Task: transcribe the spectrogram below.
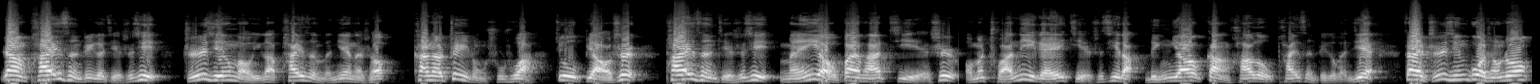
让 Python 这个解释器执行某一个 Python 文件的时候，看到这种输出啊，就表示。Python 解释器没有办法解释我们传递给解释器的零幺杠 Hello Python 这个文件，在执行过程中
